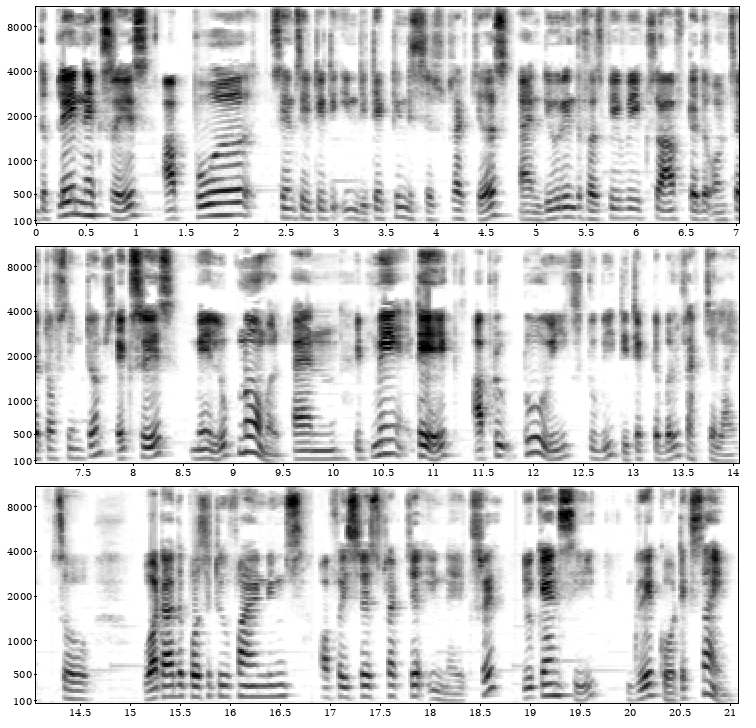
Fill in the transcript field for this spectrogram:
the plain X-rays are poor sensitivity in detecting stress fractures and during the first few weeks after the onset of symptoms, X-rays may look normal and it may take up to 2 weeks to be detectable fracture line. So what are the positive findings of a stress fracture in X-ray? You can see gray cortex sign.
